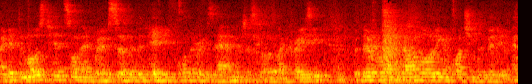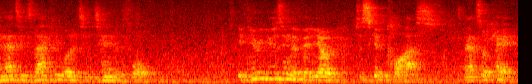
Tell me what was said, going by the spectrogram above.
I get the most hits on that web server the day before their exam, it just goes like crazy. But they're downloading and watching the video. And that's exactly what it's intended for. If you're using the video to skip class, that's okay.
